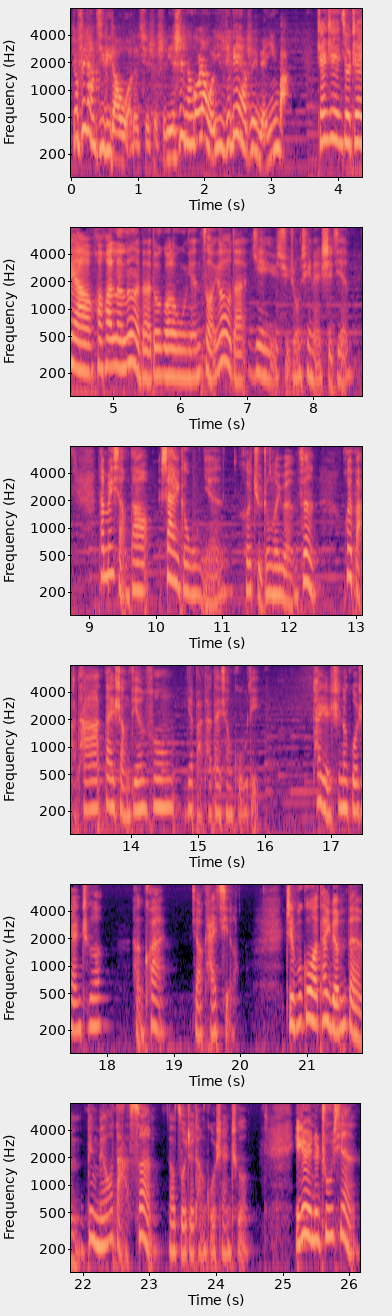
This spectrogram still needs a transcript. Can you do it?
就非常激励到我的，其实是也是能够让我一直练下去的原因吧。张震就这样欢欢乐乐的度过了五年左右的业余举重训练时间，他没想到下一个五年和举重的缘分会把他带上巅峰，也把他带向谷底。他人生的过山车很快。就要开启了，只不过他原本并没有打算要坐这趟过山车。一个人的出现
